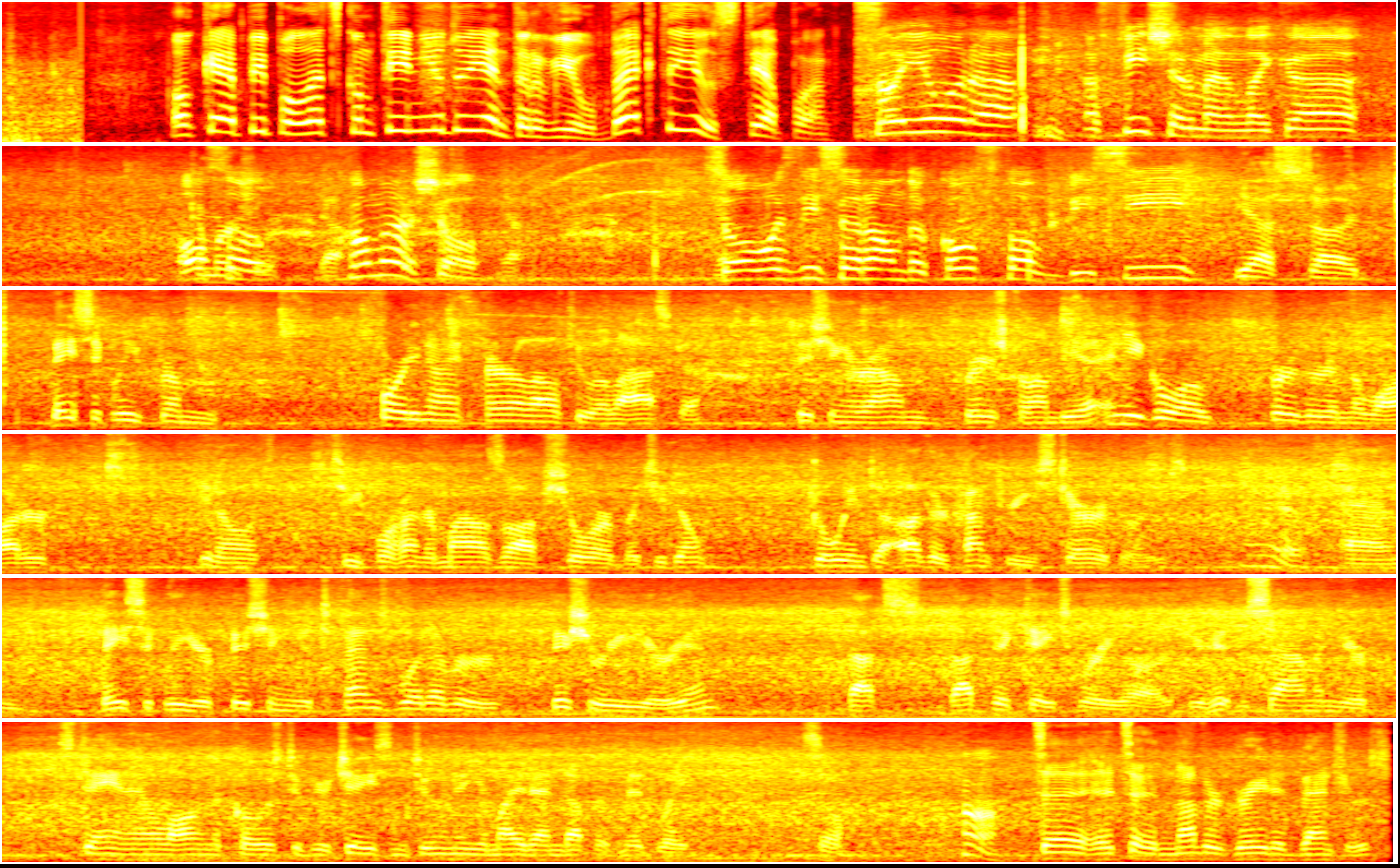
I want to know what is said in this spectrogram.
Okay, people, let's continue the interview. Back to you, Stepan. So you were a, a fisherman, like a, uh, also commercial. Yeah. commercial. yeah. So was this around the coast of BC? Yes, uh, basically from 49th parallel to Alaska, fishing around British Columbia, and you go out further in the water, you know, three, 400 miles offshore, but you don't go into other countries' territories. Oh, and basically you're fishing, it depends whatever fishery you're in, that's that dictates where you are. If you're hitting salmon, you're staying along the coast. If you're chasing tuna, you might end up at Midway. So huh. it's, a, it's another great adventure.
